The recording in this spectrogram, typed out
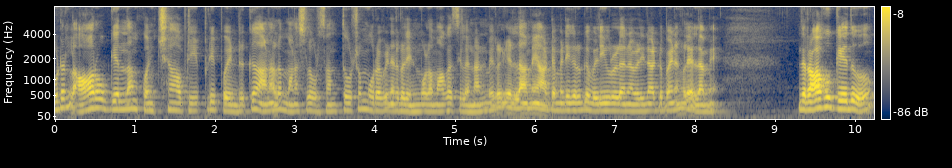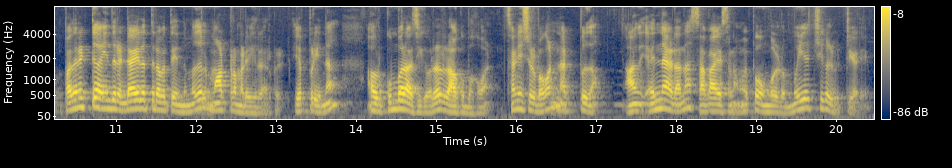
உடல் ஆரோக்கியம்தான் கொஞ்சம் அப்படி இப்படி போயின்னு ஆனாலும் மனசில் ஒரு சந்தோஷம் உறவினர்களின் மூலமாக சில நன்மைகள் எல்லாமே ஆட்டோமேட்டிக்காக இருக்குது வெளியூரில் வெளிநாட்டு பயணங்கள் எல்லாமே. இந்த ராகு கேது பதினெட்டு ஐந்து ரெண்டாயிரத்தி இருபத்தைந்து முதல் மாற்றம் அடைகிறார்கள். எப்படின்னா அவர் கும்பராசிக்கு வர ராகு பகவான். சனீஸ்வர பகவான் நட்பு தான் அது என்ன இடம்னா சகாயசனம். இப்போ உங்களோட முயற்சிகள் வெற்றி அடையும்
